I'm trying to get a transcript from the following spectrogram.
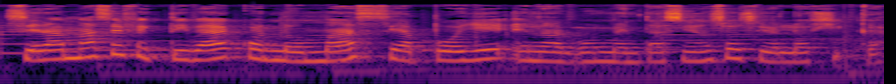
será más efectiva cuando más se apoye en la argumentación sociológica.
